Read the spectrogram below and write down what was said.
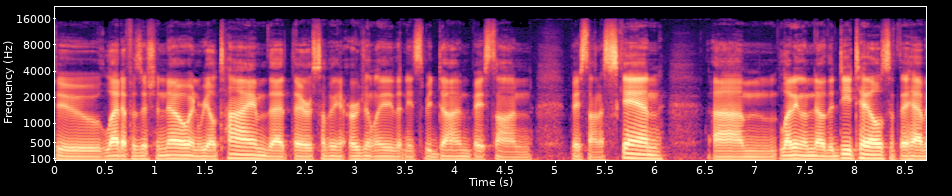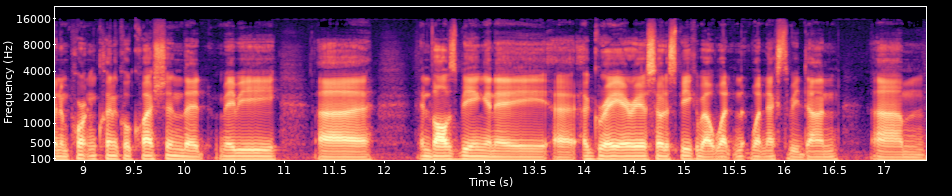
to let a physician know in real time that there's something urgently that needs to be done based on, based on a scan, um, letting them know the details if they have an important clinical question that maybe uh, involves being in a, a, a, gray area, so to speak, about what, what next to be done. Um,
